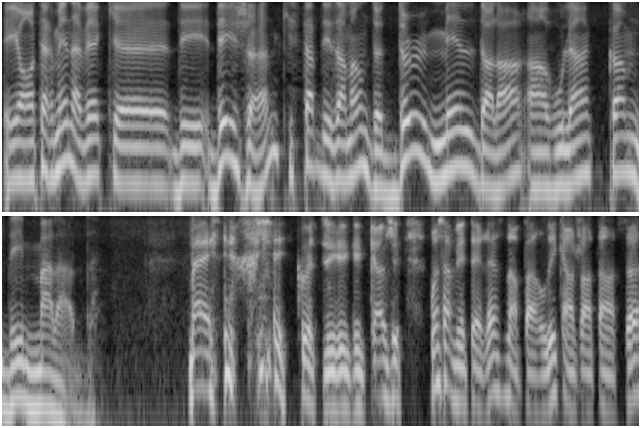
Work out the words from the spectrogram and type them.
Et on termine avec des, des jeunes qui se tapent des amendes de 2000 dollars en roulant comme des malades. Ben, écoute, quand j'ai, moi, ça m'intéresse d'en parler quand j'entends ça,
